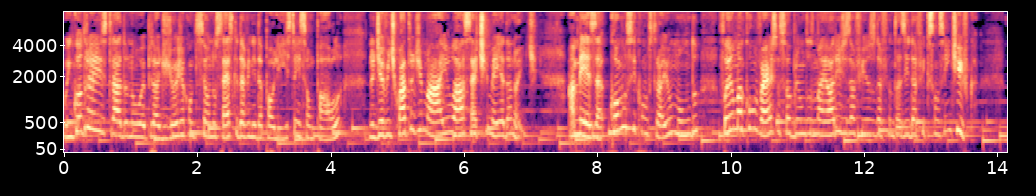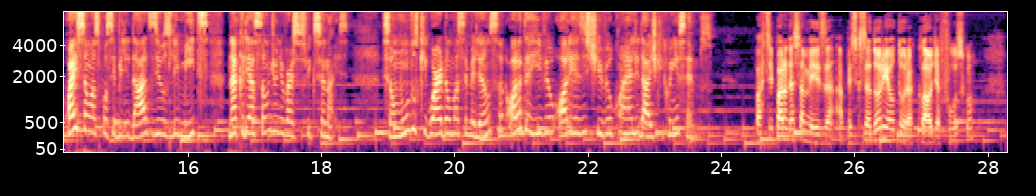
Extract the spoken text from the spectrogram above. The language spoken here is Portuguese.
O encontro registrado no episódio de hoje aconteceu no Sesc da Avenida Paulista, em São Paulo, no dia 24 de maio, às 7h30 da noite. A mesa Como se Constrói um Mundo foi uma conversa sobre um dos maiores desafios da fantasia e da ficção científica. Quais são as possibilidades e os limites na criação de universos ficcionais? São mundos que guardam uma semelhança, ora terrível, ora irresistível, com a realidade que conhecemos. Participaram dessa mesa a pesquisadora e autora Cláudia Fusco,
